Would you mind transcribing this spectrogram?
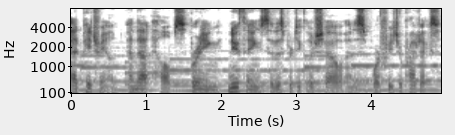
at Patreon, and that helps bring new things to this particular show and to support future projects.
